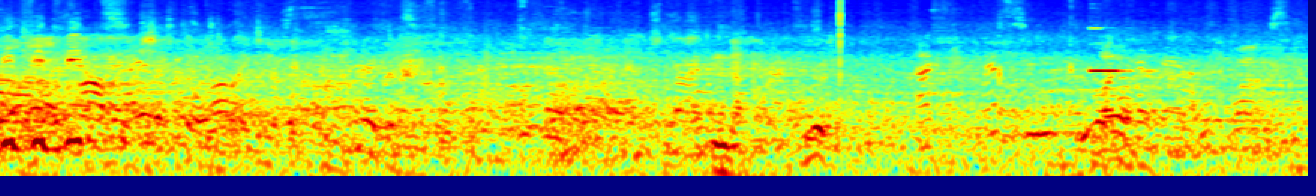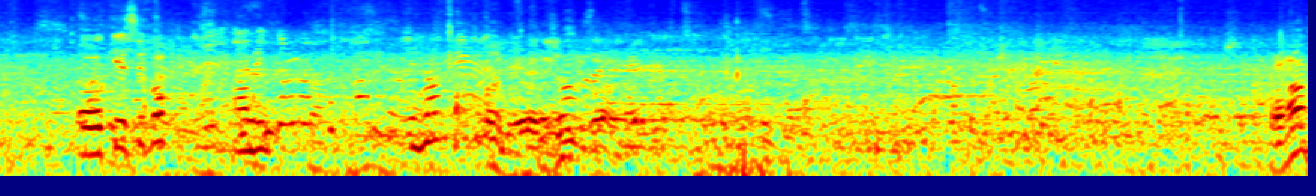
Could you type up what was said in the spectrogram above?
Vite, vite, vite. Ok, c'est bon Allez. Bon Prends-moi.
